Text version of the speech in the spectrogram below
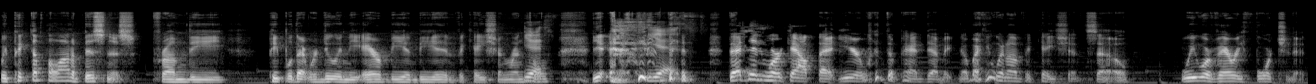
we picked up a lot of business from the people that were doing the Airbnb and vacation rentals. Yes. Yeah. Yes. that didn't work out that year with the pandemic. Nobody went on vacation. So we were very fortunate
